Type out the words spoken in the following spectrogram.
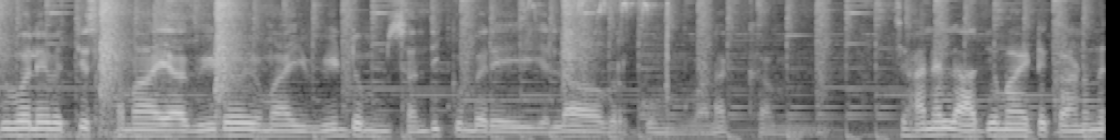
ഇതുപോലെ വ്യത്യസ്തമായ വീഡിയോയുമായി വീണ്ടും സന്ധിക്കും വരെ എല്ലാവർക്കും വണക്കം. ചാനൽ ആദ്യമായിട്ട് കാണുന്ന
